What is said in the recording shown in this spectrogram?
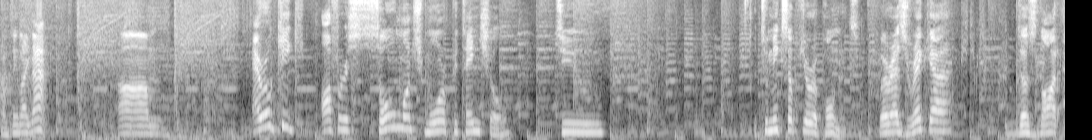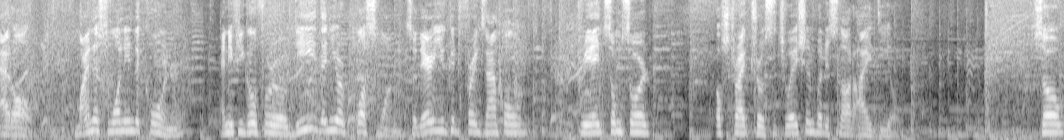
Something like that. Um, Arrow Kick offers so much more potential to to mix up your opponent, whereas Rekka does not at all. Minus one in the corner, and if you go for OD, then you're plus one. So there you could, for example, create some sort of strike throw situation, but it's not ideal. So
